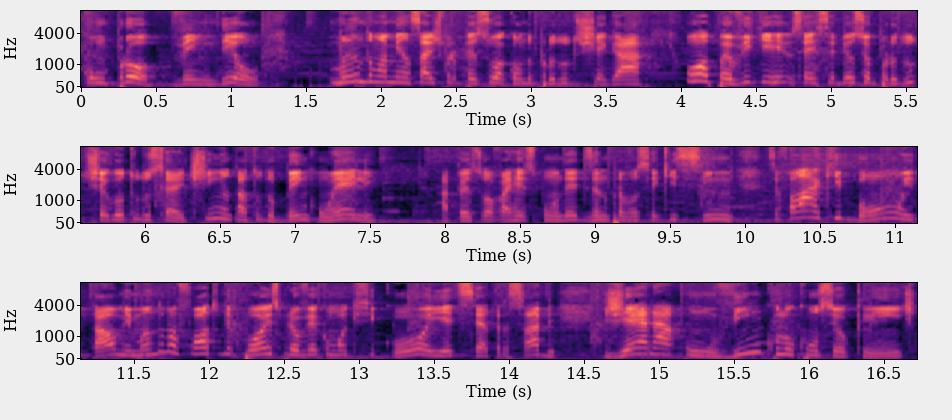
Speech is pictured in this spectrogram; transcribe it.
comprou, vendeu, manda uma mensagem pra pessoa quando o produto chegar. Opa, eu vi que você recebeu o seu produto, chegou tudo certinho, tá tudo bem com ele? A pessoa vai responder dizendo para você que sim. Você fala, ah, que bom e tal, me manda uma foto depois para eu ver como é que ficou e etc, sabe? Gera um vínculo com o seu cliente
